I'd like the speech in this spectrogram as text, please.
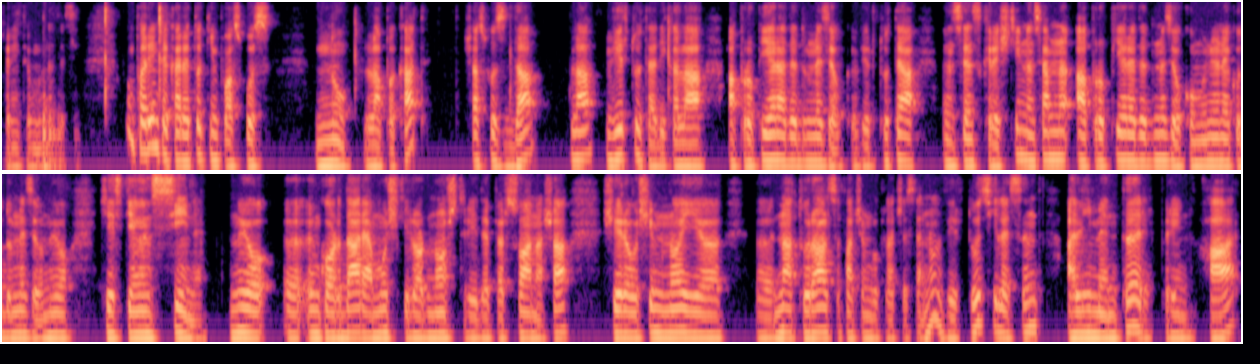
părinte îmbunătățit? Un părinte care tot timpul a spus nu la păcat și a spus da la virtute, adică la apropierea de Dumnezeu. Că virtutea în sens creștin înseamnă apropiere de Dumnezeu, comuniune cu Dumnezeu. Nu e o chestie în sine, nu e o uh, încordare a mușchilor noștri de persoană așa și reușim noi uh, uh, natural să facem lucrurile acestea. Nu, virtuțile sunt alimentări prin har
